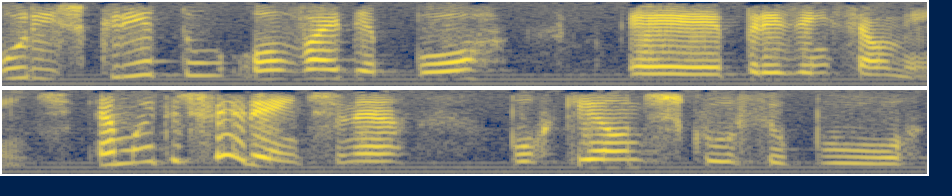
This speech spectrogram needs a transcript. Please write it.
por escrito ou vai depor é, presencialmente. É muito diferente, né? Porque é um discurso por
